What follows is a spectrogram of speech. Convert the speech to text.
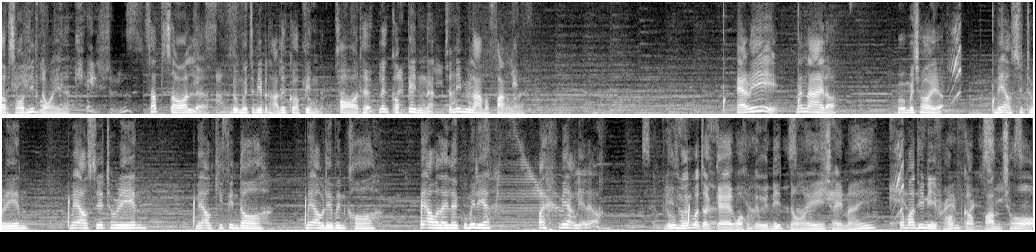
ซับซ้อนนิดหน่อยนะ ซับซ้อนเหรอ ดูเหมือนจะมีปัญหาเรื่องกอปปินน่ะพอเถอะเรื่องกอปปินน่ะ ฉันไม่มีเวลามาฟังหรอกนะ แฮร์รี่นั่นนายเหรอเออไม่ใช่อะ ไม่เอาซิตรีน ไม่เอาซิตรีน ไม่เอากิฟฟินดอร์ ไม่เอาเรเวนคอร์ ไม่เอาอะไรเลยกูไม่เรียน ไปไม่อยากเรียนแล้ว ดูเหมือนว่าจะแก่กว่าคนอื่นนิดหน่อยใช่ไหมแต่มาที่นี่พร้อมกับความชอบ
